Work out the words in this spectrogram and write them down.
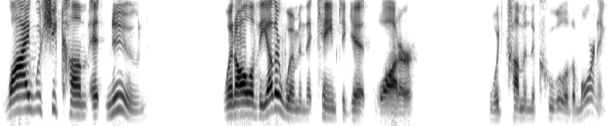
why would she come at noon when all of the other women that came to get water would come in the cool of the morning?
